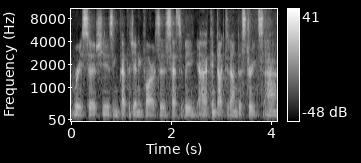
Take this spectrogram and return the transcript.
research using pathogenic viruses has to be uh, conducted under strict uh,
